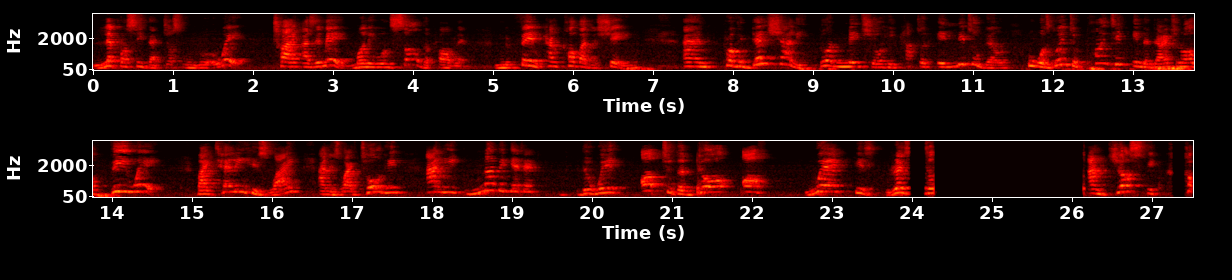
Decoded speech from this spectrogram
leprosy that just won't go away. Try as it may, money won't solve the problem. Fame can't cover the shame. And providentially, God made sure he captured a little girl who was going to point him in the direction of the way by telling his wife, and his wife told him, and he navigated the way up to the door of where his residence and just because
